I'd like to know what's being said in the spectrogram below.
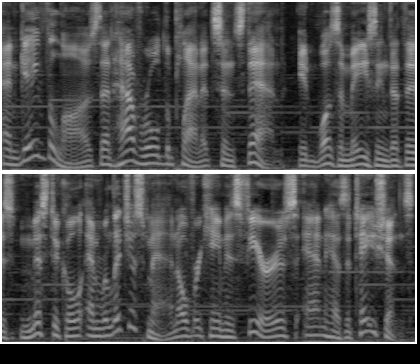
and gave the laws that have ruled the planet since then. It was amazing that this mystical and religious man overcame his fears and hesitations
